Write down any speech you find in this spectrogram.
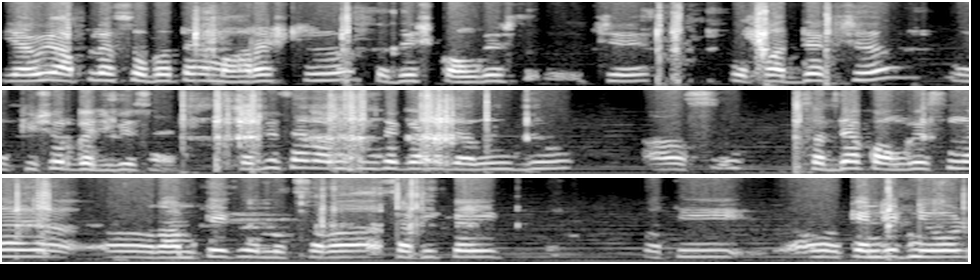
यावेळी आपल्यासोबत आहे महाराष्ट्र प्रदेश काँग्रेसचे उपाध्यक्ष किशोर गजबी साहेब. गजबी साहेब आम्ही तुमच्याकडनं जाणून घेऊ. सध्या काँग्रेसनं रामटेक लोकसभासाठी काही प्रति कॅन्डिडेट निवड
